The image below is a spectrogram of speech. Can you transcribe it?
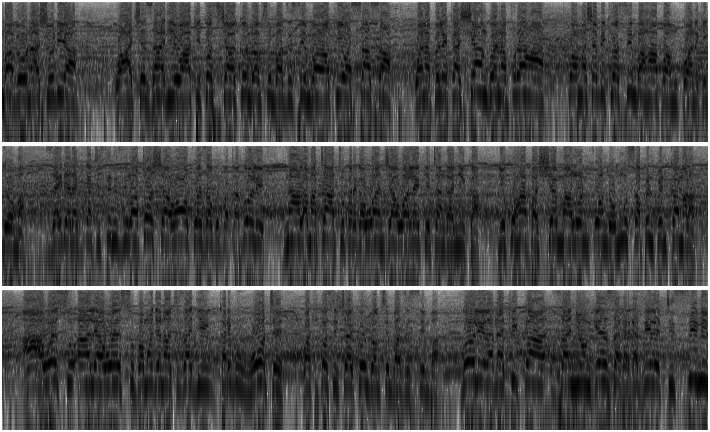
ambavyo unashuhudia wachezaji wa kikosi cha wekundu wa Msimbazi Simba wakiwa sasa wanapeleka shangwe na furaha kwa mashabiki wa Simba hapa mkoani Kigoma. Zaidi ya dakika 90 ziliwatosha wao kuweza kupata goli na alama tatu katika uwanja wa Leki Tanganyika. Yuko hapa Shema Alon Fondo, Musa Pinpin Kamala, Awesu Ale Awesu pamoja na wachezaji karibu wote wa kikosi cha wekundu wa Msimbazi Simba. Goli la dakika za nyongeza katika zile 90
